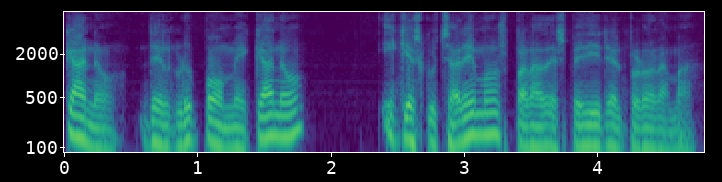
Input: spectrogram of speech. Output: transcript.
Cano del grupo Mecano y que escucharemos para despedir el programa.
